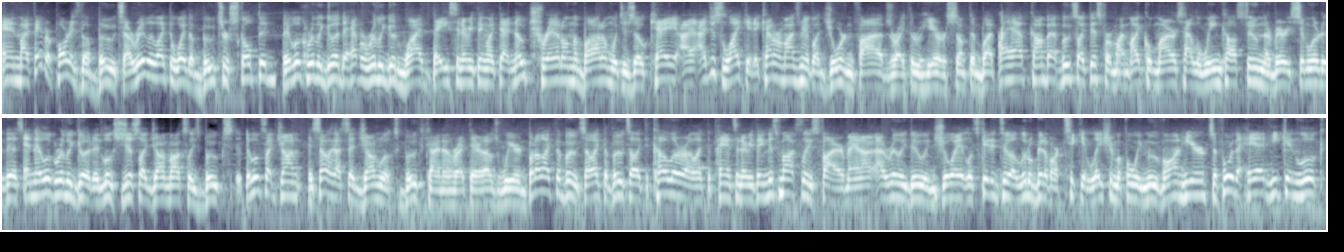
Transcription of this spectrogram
and my favorite part is the boots. I really like the way the boots are sculpted. They look really good. They have a really good wide base and everything like that. No tread on the bottom, which is okay. I, I just like it. It kind of reminds me of like Jordan 5s right through here or something, but I have combat boots like this for my Michael Myers Halloween costume. They're very similar to this, and they look really good. It looks just like Jon Moxley's boots. It looks like John, it sounded like I said John Wilkes Booth kind of right there. That was weird, but I like the boots. I like the boots. I like the color. I like the pants and everything. This Moxley is fire, man. I, I really do enjoy it. Let's get into a little bit of articulation before we move on here. So for the head, he can look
